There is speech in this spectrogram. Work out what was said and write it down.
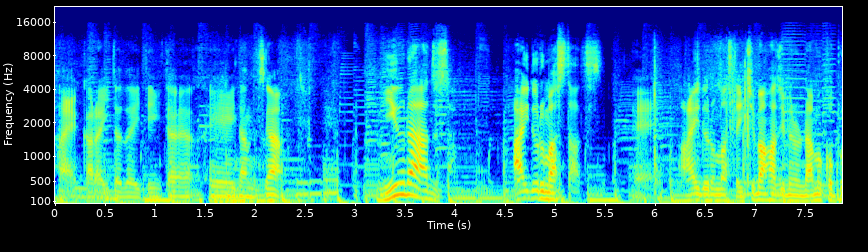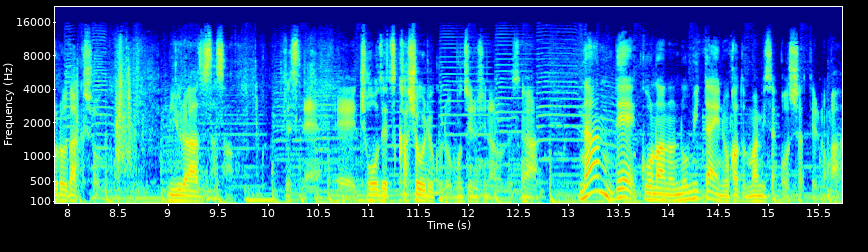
はい、からいただいていた,、えーいたんですが三浦あずさアイドルマスターです、えーアイドルマスター一番初めのラムコプロダクション三浦あずささんですね、えー超絶歌唱力の持ち主なのですがなんでこのあの飲みたいのかとマミーさんがおっしゃってるのが、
